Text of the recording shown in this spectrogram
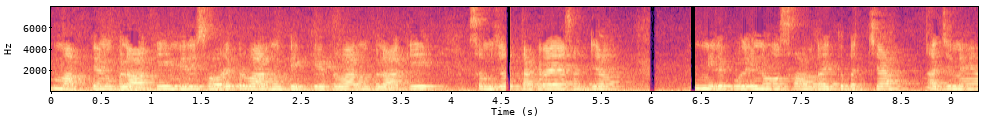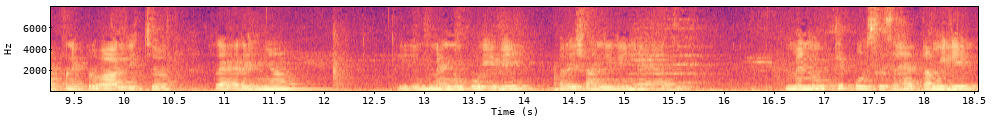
ਮਾਪਿਆਂ ਨੂੰ ਬੁਲਾ ਕੇ, ਮੇਰੇ ਸਹੁਰੇ ਪਰਿਵਾਰ ਨੂੰ, ਪੇਕੇ ਪਰਿਵਾਰ ਨੂੰ ਬੁਲਾ ਕੇ ਸਮਝੌਤਾ ਕਰਾਇਆ ਸਾਡਾ। ਮੇਰੇ ਕੋਲੇ 9 ਸਾਲ ਦਾ ਇੱਕ ਬੱਚਾ, ਅੱਜ ਮੈਂ ਆਪਣੇ ਪਰਿਵਾਰ ਵਿੱਚ ਰਹਿ ਰਹੀ ਹਾਂ। ਤੇ ਮੈਨੂੰ ਕੋਈ ਵੀ ਪਰੇਸ਼ਾਨੀ ਨਹੀਂ ਹੈ ਅੱਜ। ਮੈਨੂੰ ਇੱਥੇ ਪੁਲਿਸ ਸਹਾਇਤਾ ਮਿਲੀ,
